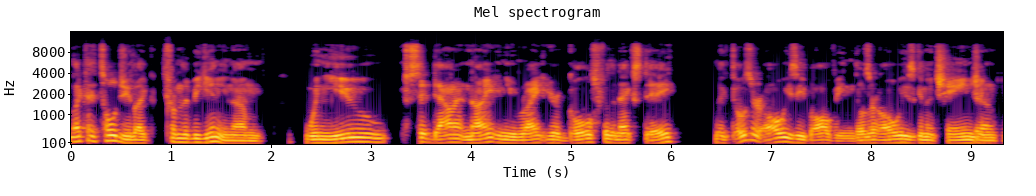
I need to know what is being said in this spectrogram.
like i told you like from the beginning um when you sit down at night and you write your goals for the next day like those are always evolving those are always going to change Yeah. and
